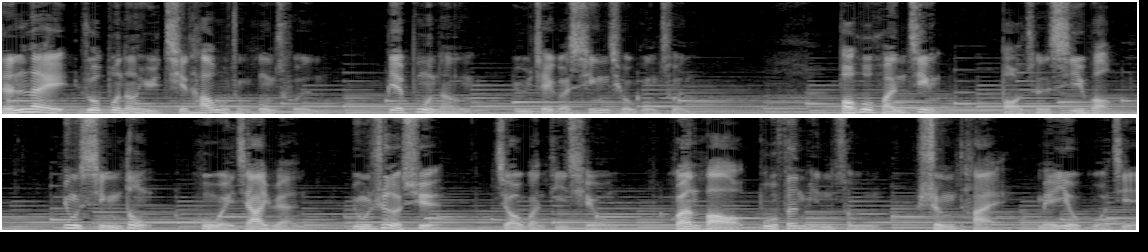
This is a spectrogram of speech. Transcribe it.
人类若不能与其他物种共存，便不能与这个星球共存。保护环境，保存希望，用行动护卫家园。用热血浇灌地球，环保不分民族，生态没有国界。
